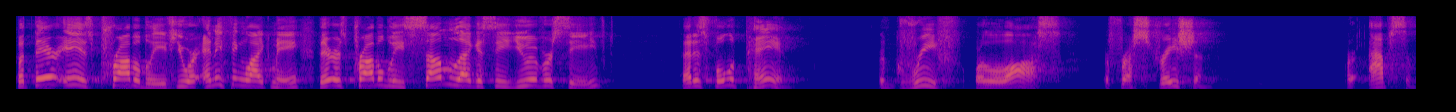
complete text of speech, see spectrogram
But there is probably, if you are anything like me, there is probably some legacy you have received that is full of pain or grief or loss or frustration or absence.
